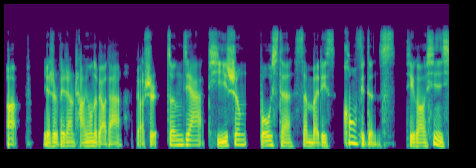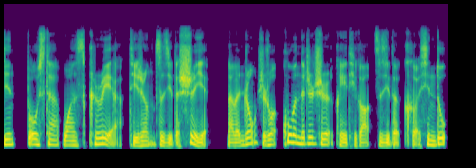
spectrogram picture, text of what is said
up 也是非常常用的表达，表示增加、提升 boost somebody's confidence，提高信心 boost one's career，提升自己的事业。那文中是说，顾问的支持可以提高自己的可信度。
